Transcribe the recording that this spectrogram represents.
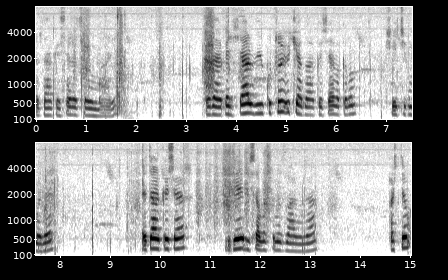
Evet arkadaşlar açalım bari. Evet arkadaşlar büyük kutu 3 yazdı arkadaşlar. Bakalım bir şey çıkmadı. Evet arkadaşlar. Bir de bir savaşımız var burada. Açtım.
